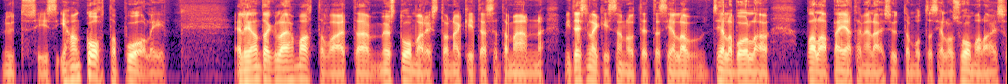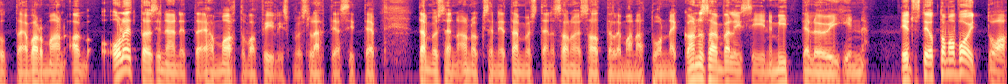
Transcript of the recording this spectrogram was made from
nyt siis ihan kohta puoliin. Eli antaa kyllä ihan mahtavaa, että myös tuomaristo näki tässä tämän, mitä sinäkin sanot, että siellä, siellä voi olla pala päijätämeläisyyttä, mutta siellä on suomalaisuutta. Ja varmaan olettaisin näin, että ihan mahtava fiilis myös lähteä sitten tämmöisen annoksen ja tämmöisten sanojen saattelemana tuonne kansainvälisiin mittelöihin. Tietysti ottamaan voittoa.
